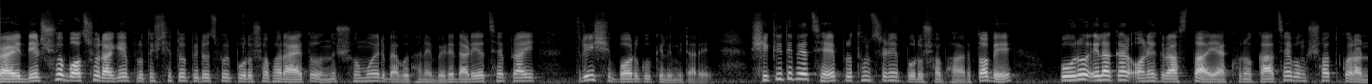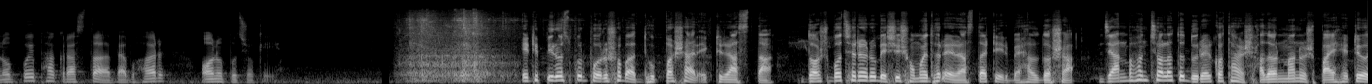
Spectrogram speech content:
প্রায় দেড়শো বছর আগে প্রতিষ্ঠিত পিরোজপুর পৌরসভার আয়তন সময়ের ব্যবধানে বেড়ে দাঁড়িয়েছে প্রায় ত্রিশ বর্গ কিলোমিটারে। স্বীকৃতি পেয়েছে প্রথম শ্রেণির পৌরসভার। তবে পৌর এলাকার অনেক রাস্তায় এখনও কাঁচা এবং শতকরা নব্বই ভাগ রাস্তা ব্যবহার অনুপযোগী। এটি পিরোজপুর পৌরসভা ধূপপাশার একটি রাস্তা। দশ বছরেরও বেশি সময় ধরে রাস্তাটির বেহাল দশা। যানবাহন চলা তো দূরের কথা, সাধারণ মানুষ পায়ে হেঁটেও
